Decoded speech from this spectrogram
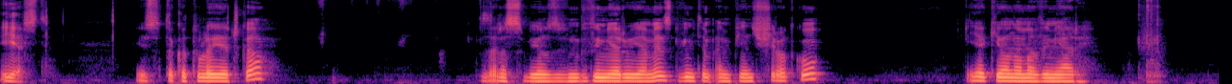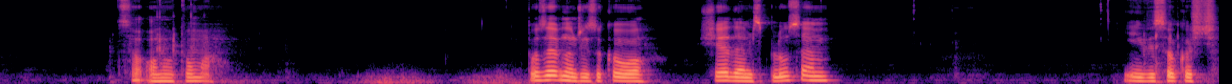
Jest. Jest taka tulejeczka Zaraz sobie ją wymiarujemy z gwintem M5 w środku. Jakie ona ma wymiary? Co ono tu ma? Po zewnątrz jest około 7 z plusem. Jej wysokość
